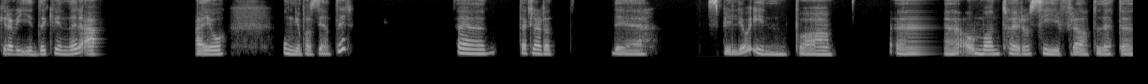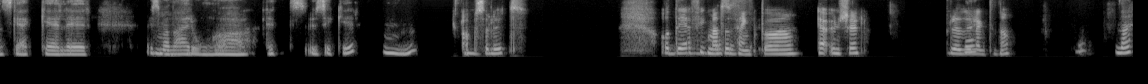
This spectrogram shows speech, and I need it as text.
gravide kvinner er, er jo unge pasienter. Eh, Det er klart at det spiller jo inn på om man tør å si ifra at 'dette ønsker jeg ikke', eller hvis man Mm. er ung og litt usikker. Mm. Absolutt. Og det fikk meg til å tenke på Ja, unnskyld. Ble du legge til nå? Nei.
